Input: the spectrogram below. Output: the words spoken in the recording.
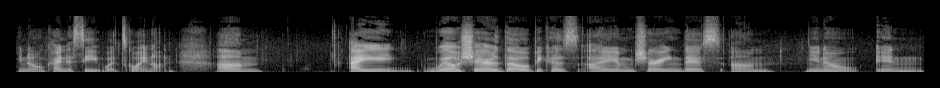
you know kind of see what's going on. Um, I will share though because I am sharing this, um, you know, in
